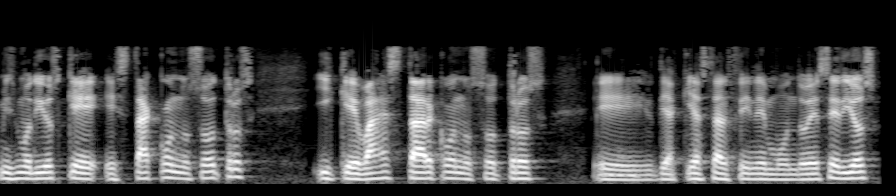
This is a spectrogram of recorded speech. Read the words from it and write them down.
mismo Dios que está con nosotros y que va a estar con nosotros eh, de aquí hasta el fin del mundo. Ese Dios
